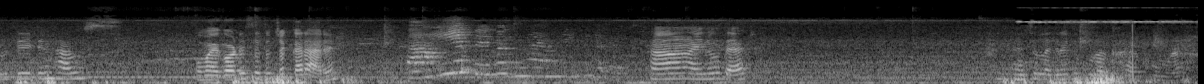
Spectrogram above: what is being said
rotating house oh my god इससे तो चक्कर आ रहे हैं. हाँ आई नो दैट ऐसा लग रहा है कि पूरा घर घूम रहा है.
